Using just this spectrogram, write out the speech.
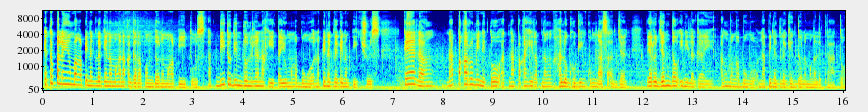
Ito pala yung mga pinaglagyan ng mga nakagarapon daw ng mga pitos at dito din daw nila nakita yung mga bungo na pinaglagyan ng pictures. Kaya lang, napakarumi nito at napakahirap ng halughugin kung nasaan dyan. Pero dyan daw inilagay ang mga bungo na pinaglagyan daw ng mga litrato.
